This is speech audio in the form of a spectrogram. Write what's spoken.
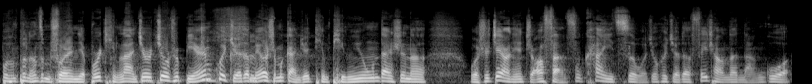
不不能这么说，人家不是挺烂，就是就是别人会觉得没有什么感觉，挺平庸，但是呢，我是这两年只要反复看一次，我就会觉得非常的难过。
